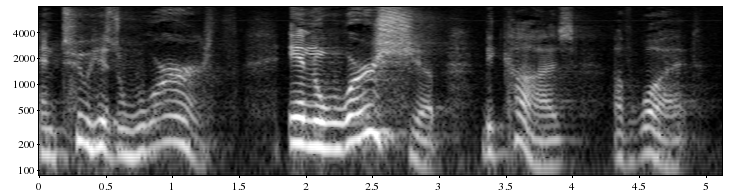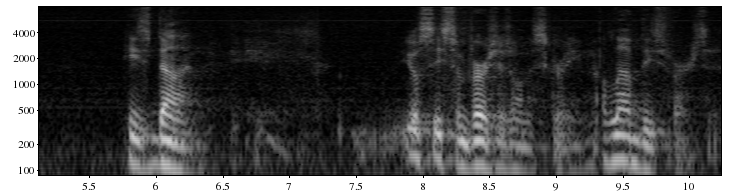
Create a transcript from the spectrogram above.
and to His worth in worship because of what He's done. You'll see some verses on the screen. I love these verses.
